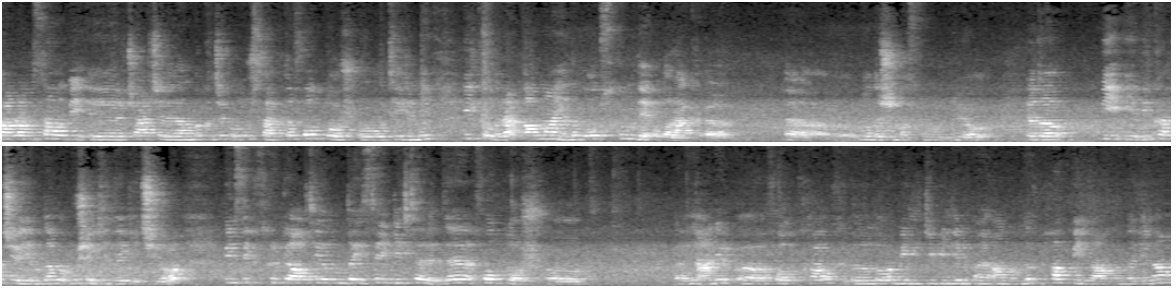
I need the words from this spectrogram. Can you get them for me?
kavramsal bir e, çerçeveden bakacak olursak da folklor e, terimi ilk olarak Almanya'da Volkskunde olarak e, e, dolaşıma sunuluyor ya da bir, birkaç yayında bu şekilde geçiyor. 1846 yılında ise İngiltere'de folklor e, e, yani e, folk, halk, e, lore, bilgi, bilim e, anlamında, halk bilimi anlamında gelen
